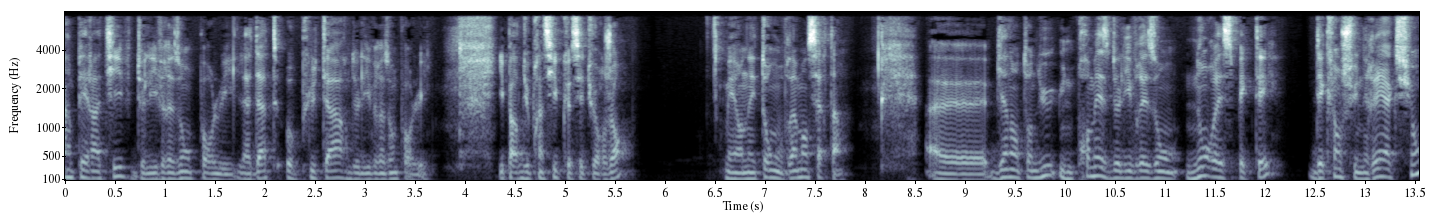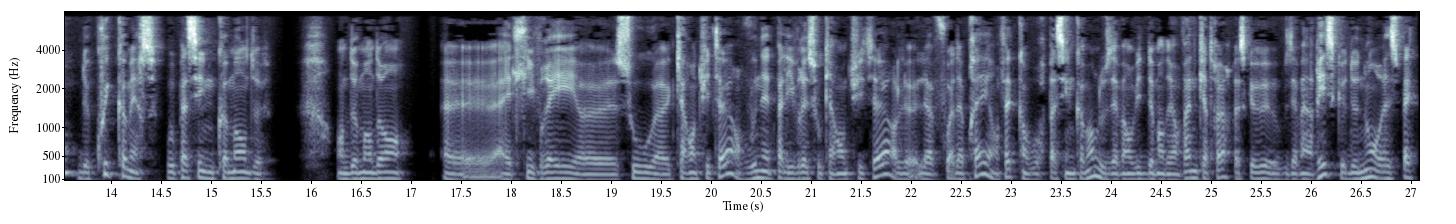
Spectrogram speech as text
impératif de livraison pour lui, la date au plus tard de livraison pour lui. Il part du principe que c'est urgent, mais en est-on vraiment certain? Euh, Bien entendu, une promesse de livraison non respectée déclenche une réaction de quick commerce. Vous passez une commande en demandant euh, à être livré euh, sous 48 heures, vous n'êtes pas livré sous 48 heures, la fois d'après, en fait, quand vous repassez une commande, vous avez envie de demander en 24 heures parce que vous avez un risque de non-respect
